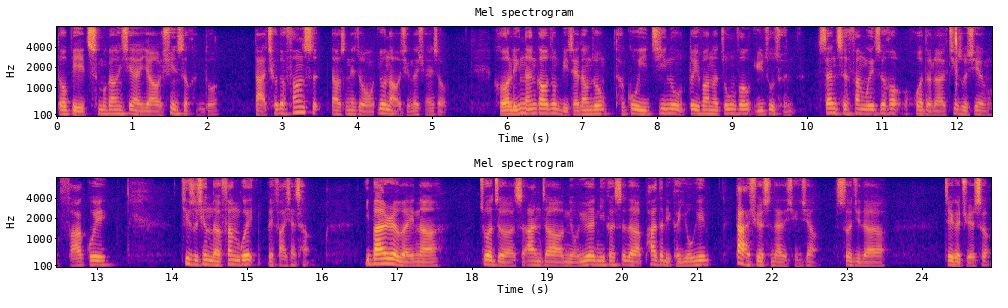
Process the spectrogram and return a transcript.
都比赤木刚宪要逊色很多，打球的方式倒是那种右脑型的选手。和陵南高中比赛当中，他故意激怒对方的中锋余柱存，三次犯规之后获得了技术性罚规，技术性的犯规被罚下场。一般认为呢，作者是按照纽约尼克斯的帕特里克尤因大学时代的形象设计的这个角色。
